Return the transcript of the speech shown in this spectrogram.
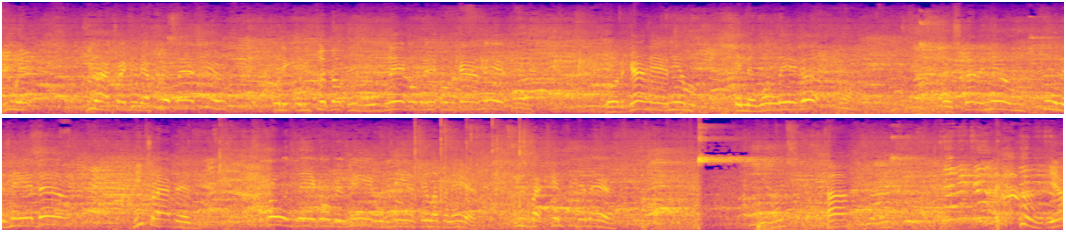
He went, you know how Trey did that flip last year? When he, when he flipped over, his, his leg over the, over the guy's head? Well, the guy had him in the one leg up. Instead of him pulling his head down, he tried to throw his leg over his head with his hand still up in the air. He was about 10 feet in the air. Huh? yeah.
